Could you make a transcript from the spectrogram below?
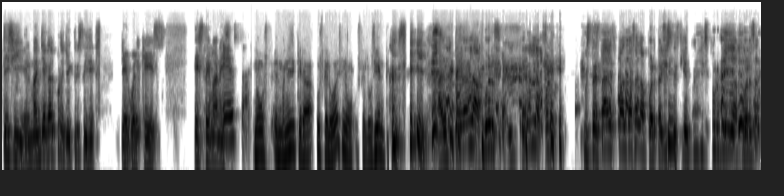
sí, sí, el man llega al proyecto y usted dice, llegó el que es este man Exacto. No, el man ni siquiera usted lo ve, sino usted lo siente. sí, altera la fuerza, la fuerza. Usted está de espaldas a la puerta y usted siente un disturbio en la fuerza,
